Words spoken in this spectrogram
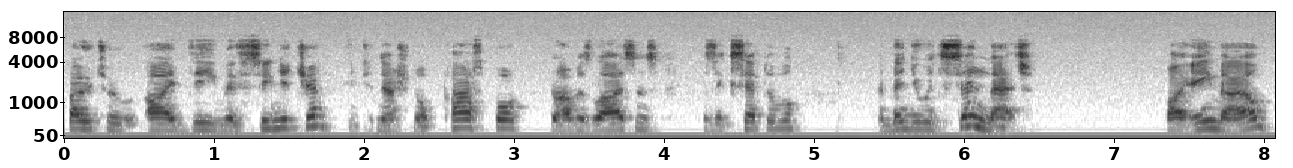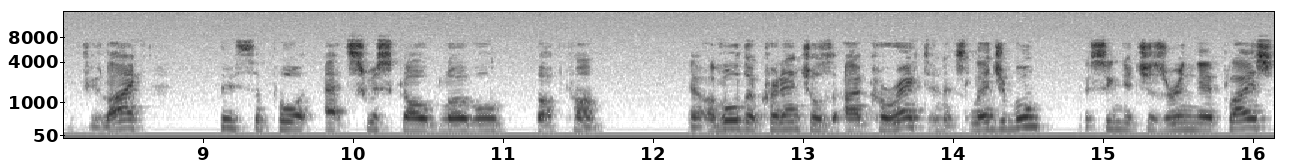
photo ID with signature, international passport, driver's license is acceptable, and then you would send that by email, if you like, to support at swissgoldglobal.com. Now, if all the credentials are correct and it's legible, the signatures are in their place,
